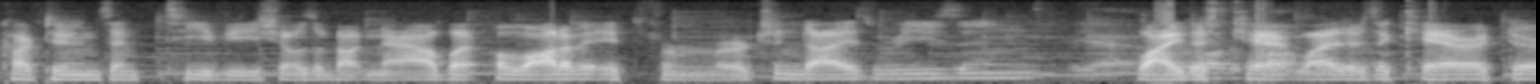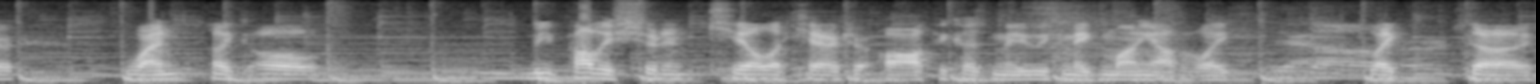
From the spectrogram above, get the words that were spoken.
cartoons and TV shows about now, but a lot of it it's for merchandise reasons. Yeah. Why there's all the char- why there's a character when like oh we probably shouldn't kill a character off because maybe we can make money off of like Yeah. The like merch- the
